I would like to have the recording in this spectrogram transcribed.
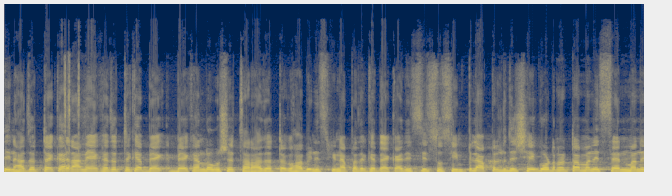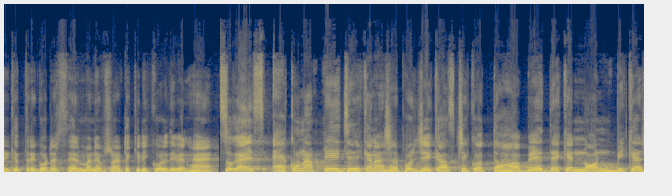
তিন হাজার টাকা আমি এক হাজার টাকা ব্যাক অবশ্যই চার হাজার টাকা হবে। স্ক্রিনে আপনাদেরকে দেখা দিচ্ছি। সো সিম্পলি আপনার যদি সেই ঘটনাটা মানে সেন্ড মানির ক্ষেত্রে ঘটে সেন্ড মানি অপশন একটা ক্লিক করে দিবেন। হ্যাঁ সো গাইস এখন আপনি এই যে এখানে আসার পর যে কাজটি করতে হবে, দেখেন নন বিকাশ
